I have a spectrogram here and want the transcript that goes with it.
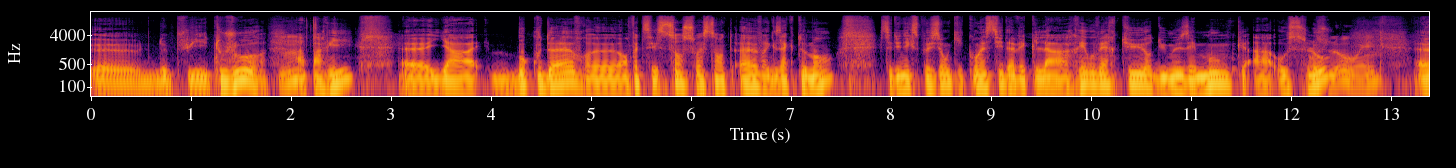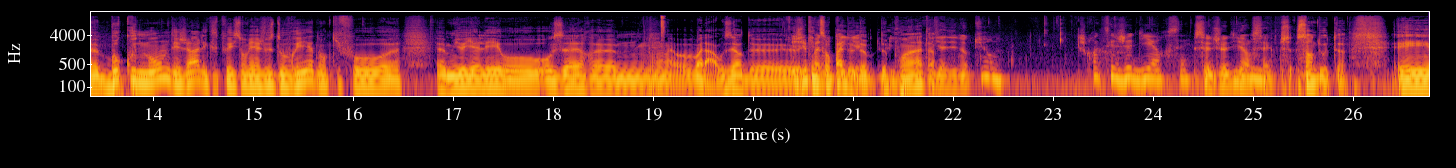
euh, depuis toujours mmh. à Paris. Euh, il y a beaucoup d'œuvres, en fait c'est 160 œuvres exactement. C'est une exposition qui coïncide avec la réouverture du musée Munch à Oslo. beaucoup de monde déjà, l'exposition vient juste d'ouvrir, donc il faut mieux y aller aux, heures, voilà, aux heures de, qui ne sont pas de, de pointe. Il y a des nocturnes. Je crois que c'est le jeudi à Orsay. C'est le jeudi à Orsay. Sans doute. Et,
